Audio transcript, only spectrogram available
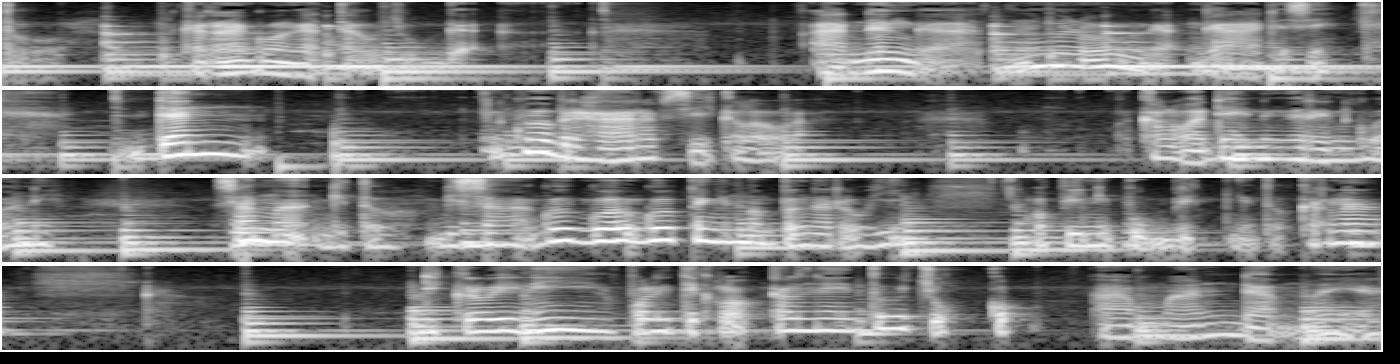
tuh. Karena gue nggak tahu juga. Ada nggak? Nggak nggak ada sih. Dan gue berharap sih kalau kalau ada yang dengerin gue nih sama gitu. Bisa gue gue gue pengen mempengaruhi opini publik gitu. Karena di kru ini politik lokalnya itu cukup aman damai ya.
